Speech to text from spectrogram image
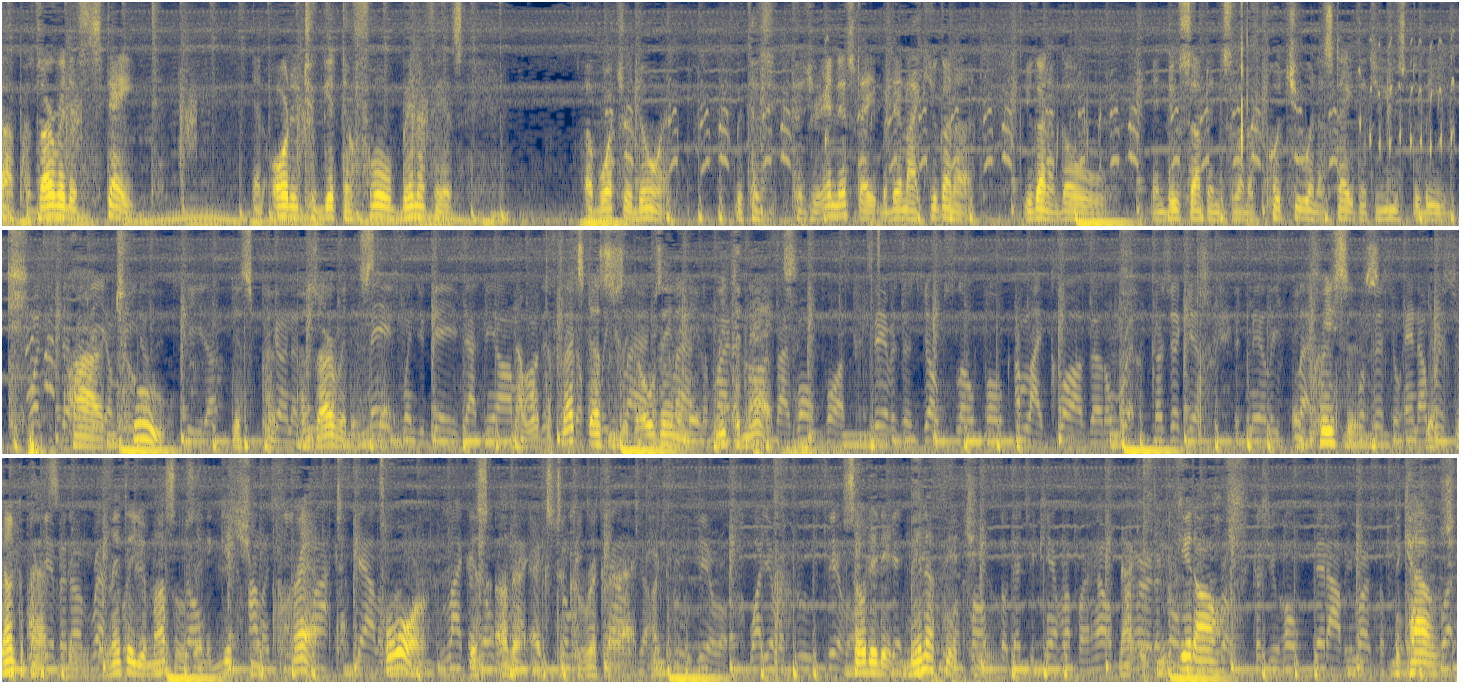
A, preservative state in order to get the full benefits of what you're doing because because you're in this state but then like you're gonna you're gonna go and do something that's gonna put you in a state that you used to be prior to this preservative state. Now, what the flex does is it goes in and it reconnects, increases your lung capacity, the length of your muscles, and it gets you prepped for this other extracurricular activity so that it benefits you. Now, if you get off the couch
